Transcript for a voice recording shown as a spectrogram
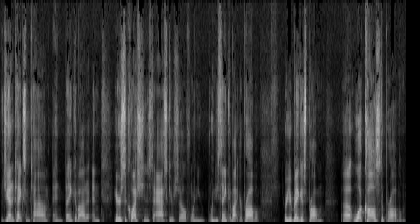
but you got to take some time and think about it and here's the questions to ask yourself when you when you think about your problem or your biggest problem uh, what caused the problem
